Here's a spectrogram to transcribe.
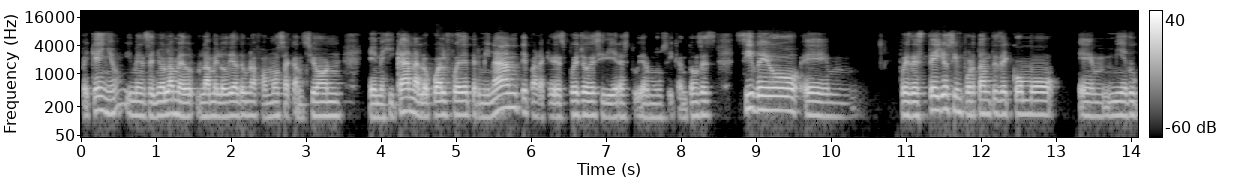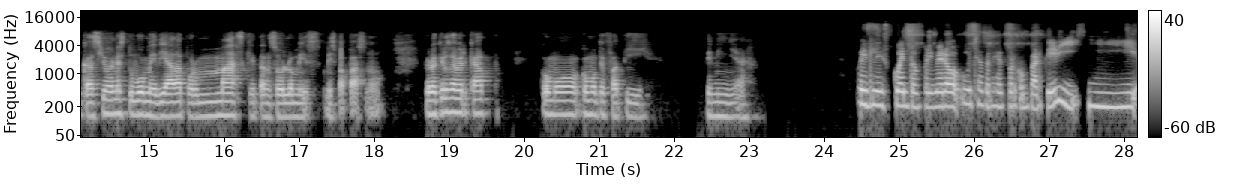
pequeño y me enseñó la, melodía de una famosa canción eh, mexicana, lo cual fue determinante para que después yo decidiera estudiar música. Entonces, sí veo em, pues destellos importantes de cómo mi educación estuvo mediada por más que tan solo mis, mis papás, ¿no? Pero quiero saber, Kat, ¿cómo, cómo te fue a ti de niña? Pues les cuento primero, muchas gracias por compartir y,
